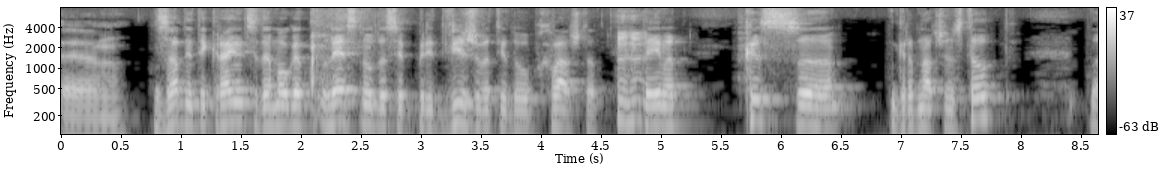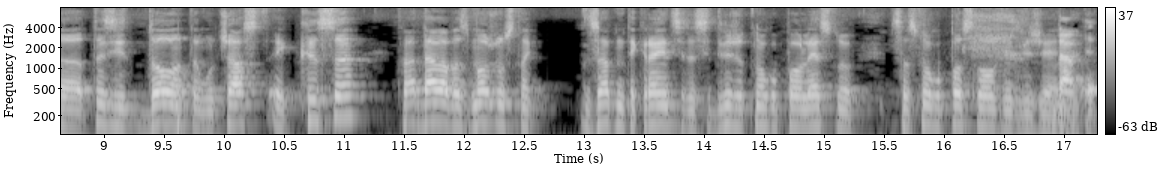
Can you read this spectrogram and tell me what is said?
да задните крайници да могат лесно да се придвижват и да обхващат. Mm-hmm. Те имат къс а, гръбначен стълб, а, тази долната му част е къса, това дава възможност на задните крайници да се движат много по-лесно, с много по-сложни движения. Да. Е,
